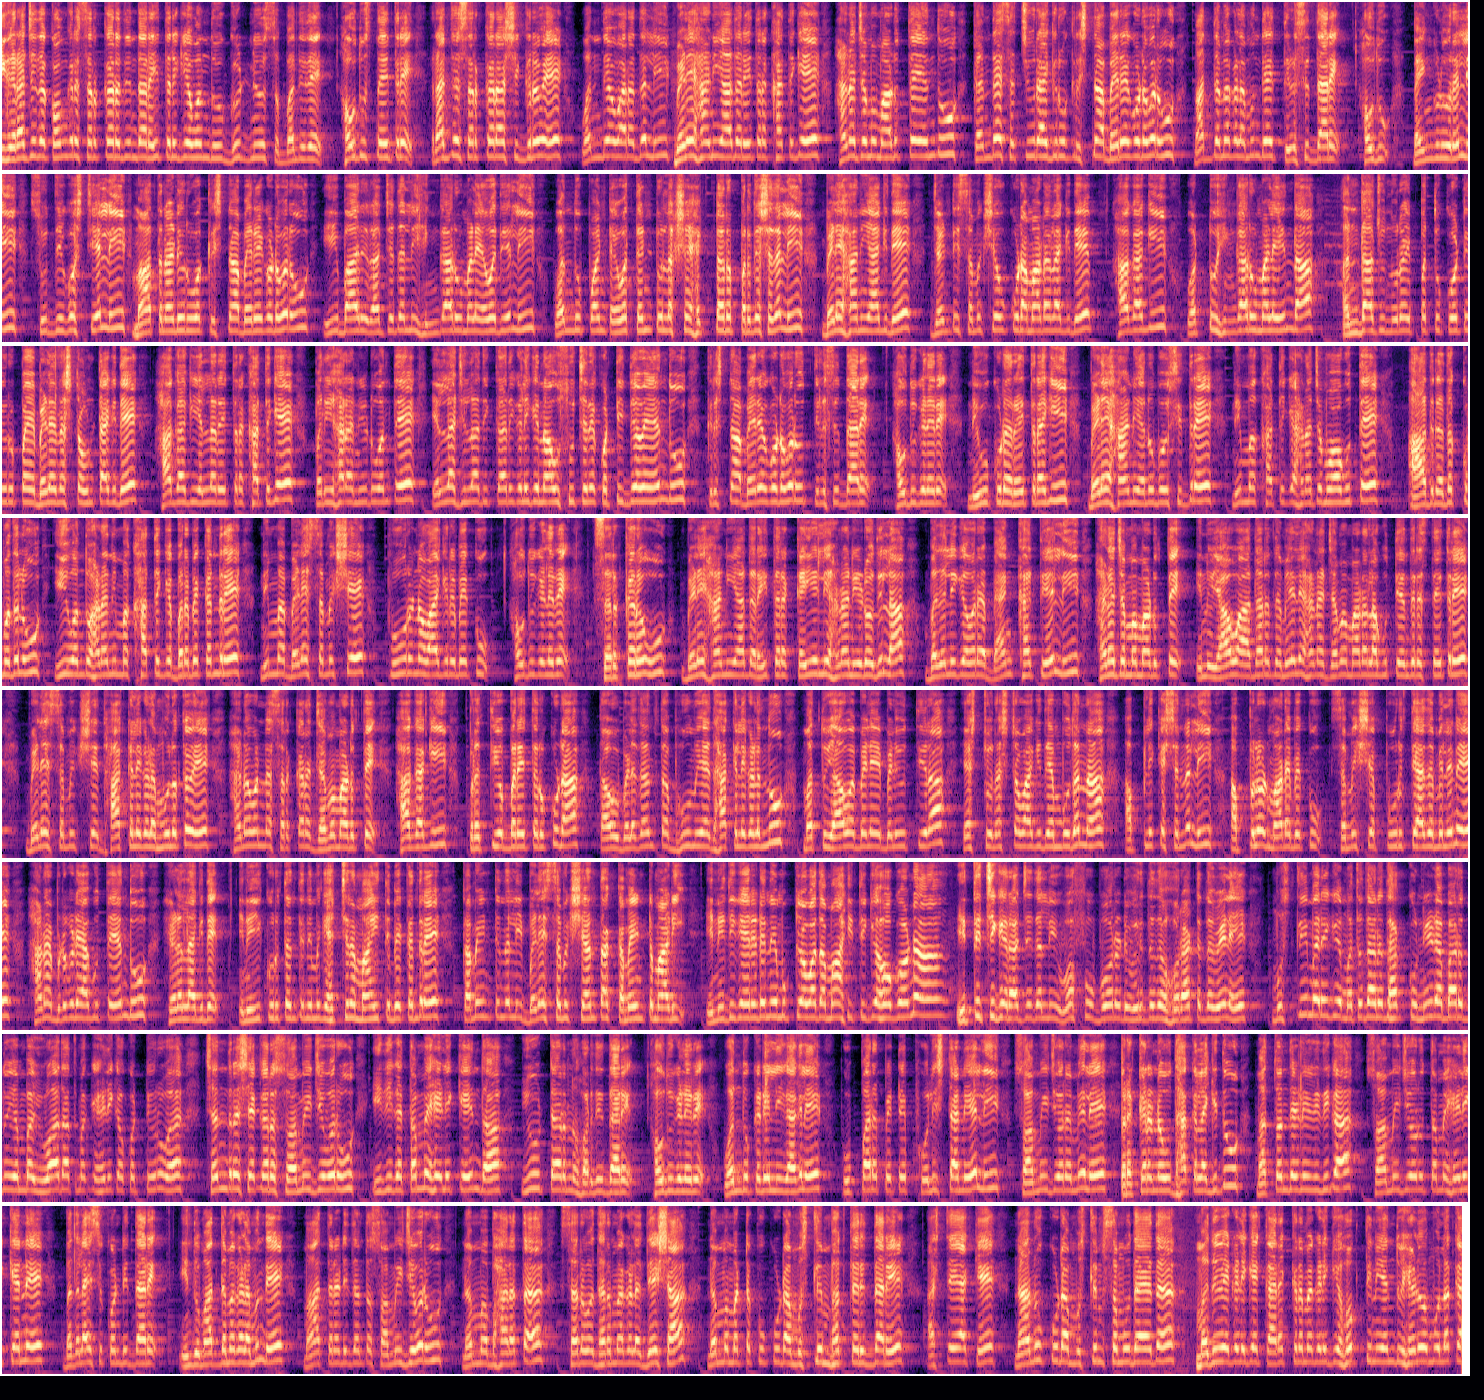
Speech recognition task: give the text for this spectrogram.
ಈಗ ರಾಜ್ಯದ ಕಾಂಗ್ರೆಸ್ ಸರ್ಕಾರದಿಂದ ರೈತರಿಗೆ ಒಂದು ಗುಡ್ ನ್ಯೂಸ್ ಬಂದಿದೆ. ಹೌದು ಸ್ನೇಹಿತರೆ, ರಾಜ್ಯ ಸರ್ಕಾರ ಶೀಘ್ರವೇ ಒಂದೇ ವಾರದಲ್ಲಿ ಬೆಳೆ ಹಾನಿಯಾದ ರೈತರ ಖಾತೆಗೆ ಹಣ ಜಮಾ ಮಾಡುತ್ತೆ ಎಂದು ಕಂದಾಯ ಸಚಿವರಾಗಿರುವ ಕೃಷ್ಣ ಬೈರೇಗೌಡವರು ಮಾಧ್ಯಮಗಳ ಮುಂದೆ ತಿಳಿಸಿದ್ದಾರೆ. ಹೌದು, ಬೆಂಗಳೂರಲ್ಲಿ ಸುದ್ದಿಗೋಷ್ಠಿಯಲ್ಲಿ ಮಾತನಾಡಿರುವ ಕೃಷ್ಣ ಬೈರೇಗೌಡವರು ಈ ಬಾರಿ ರಾಜ್ಯದಲ್ಲಿ ಹಿಂಗಾರು ಮಳೆ ಅವಧಿಯಲ್ಲಿ ಒಂದು ಪಾಯಿಂಟ್ ಐವತ್ತೆಂಟು ಲಕ್ಷ ಹೆಕ್ಟರ್ ಪ್ರದೇಶದಲ್ಲಿ ಬೆಳೆ ಹಾನಿಯಾಗಿದೆ. ಜಂಟಿ ಸಮೀಕ್ಷೆಯೂ ಕೂಡ ಮಾಡಲಾಗಿದೆ. ಹಾಗಾಗಿ ಒಟ್ಟು ಹಿಂಗಾರು ಮಳೆಯಿಂದ ಅಂದಾಜು ನೂರ ಇಪ್ಪತ್ತು ಕೋಟಿ ರೂಪಾಯಿ ಬೆಳೆ ನಷ್ಟ ಉಂಟಾಗಿದೆ. ಹಾಗಾಗಿ ಎಲ್ಲ ರೈತರ ಖಾತೆಗೆ ಪರಿಹಾರ ನೀಡುವಂತೆ ಎಲ್ಲ ಜಿಲ್ಲಾಧಿಕಾರಿಗಳಿಗೆ ನಾವು ಸೂಚನೆ ಕೊಟ್ಟಿದ್ದೇವೆ ಎಂದು ಕೃಷ್ಣ ಬೈರೇಗೌಡವರು ತಿಳಿಸಿದ್ದಾರೆ. ಹೌದು ಗೆಳೆಯರೆ, ನೀವು ಕೂಡ ರೈತರಾಗಿ ಬೆಳೆ ಹಾನಿ ಅನುಭವಿಸಿದ್ರೆ ನಿಮ್ಮ ಖಾತೆಗೆ ಹಣ ಜಮವಾಗುತ್ತೆ. ಆದರೆ ಅದಕ್ಕೂ ಮೊದಲು ಈ ಒಂದು ಹಣ ನಿಮ್ಮ ಖಾತೆಗೆ ಬರಬೇಕಂದ್ರೆ ನಿಮ್ಮ ಬೆಳೆ ಸಮೀಕ್ಷೆ ಪೂರ್ಣವಾಗಿರಬೇಕು. ಹೌದು ಗೆಳೆಯರೆ, ಸರ್ಕಾರವು ಬೆಳೆ ಹಾನಿಯಾದ ರೈತರ ಕೈಯಲ್ಲಿ ಹಣ ನೀಡೋದಿಲ್ಲ, ಬದಲಿಗೆ ಅವರ ಬ್ಯಾಂಕ್ ಖಾತೆಯಲ್ಲಿ ಹಣ ಜಮಾ ಮಾಡುತ್ತೆ. ಇನ್ನು ಯಾವ ಆಧಾರದ ಮೇಲೆ ಹಣ ಜಮಾ ಮಾಡಲಾಗುತ್ತೆ? ಅಂದರೆ ಸ್ನೇಹಿತರೆ, ಬೆಳೆ ಸಮೀಕ್ಷೆ ದಾಖಲೆಗಳ ಮೂಲಕವೇ ಹಣವನ್ನು ಸರ್ಕಾರ ಜಮಾ ಮಾಡುತ್ತೆ. ಹಾಗಾಗಿ ಪ್ರತಿಯೊಬ್ಬ ರೈತರು ಕೂಡ ತಾವು ಬೆಳೆದಂಥ ಭೂಮಿಯ ದಾಖಲೆಗಳನ್ನು ಮತ್ತು ಯಾವ ಬೆಳೆ ಬೆಳೆಯುತ್ತೀರಾ, ಎಷ್ಟು ನಷ್ಟವಾಗಿದೆ ಎಂಬುದನ್ನು ಅಪ್ಲಿಕೇಶನ್ನಲ್ಲಿ ಅಪ್ಲೋಡ್ ಮಾಡಬೇಕು. ಸಮೀಕ್ಷೆ ಪೂರ್ತಿಯಾದ ಮೇಲೆ ಹಣ ಬಿಡುಗಡೆ ಆಗುತ್ತೆ ಎಂದು ಹೇಳಲಾಗಿದೆ. ಇನ್ನು ಈ ಕುರಿತಂತೆ ನಿಮಗೆ ಹೆಚ್ಚಿನ ಮಾಹಿತಿ ಬೇಕಂದರೆ ಕಮೆಂಟ್ನಲ್ಲಿ ಬೆಳೆ ಸಮೀಕ್ಷೆ ಅಂತ ಕಮೆಂಟ್ ಮಾಡಿ. ಇನ್ನಿದೀಗ ಎರಡನೇ ಮುಖ್ಯವಾದ ಮಾಹಿತಿಗೆ ಹೋಗೋಣ. ಇತ್ತೀಚೆಗೆ ರಾಜ್ಯದಲ್ಲಿ ವಫ್ ಬೋರ್ಡ್ ವಿರುದ್ಧದ ಹೋರಾಟದ ವೇಳೆ ಮುಸ್ಲಿಮರಿಗೆ ಮತದಾನದ ಹಕ್ಕು ನೀಡಬಾರದು ಎಂಬ ವಿವಾದಾತ್ಮಕ ಹೇಳಿಕೆ ಕೊಟ್ಟಿರುವ ಚಂದ್ರಶೇಖರ ಸ್ವಾಮೀಜಿಯವರು ಇದೀಗ ತಮ್ಮ ಹೇಳಿಕೆಯಿಂದ ಯು ಟರ್ನ್ ಹೊರದಿದ್ದಾರೆ ಹೌದು ಗೆಳೆಯರೆ, ಒಂದು ಕಡೆಯಲ್ಲಿ ಈಗಾಗಲೇ ಉಪ್ಪಾರಪೇಟೆ ಪೊಲೀಸ್ ಠಾಣೆಯಲ್ಲಿ ಸ್ವಾಮೀಜಿಯವರ ಮೇಲೆ ಪ್ರಕರಣವು ದಾಖಲಾಗಿದ್ದು ಮತ್ತೊಂದೆಡೆ ಇದೀಗ ಸ್ವಾಮೀಜಿಯವರು ತಮ್ಮ ಹೇಳಿಕೆಯನ್ನೇ ಬದಲಾಯಿಸಿಕೊಂಡಿದ್ದಾರೆ. ಇಂದು ಮಾಧ್ಯಮಗಳ ಮುಂದೆ ಮಾತನಾಡಿದಂಥ ಸ್ವಾಮೀಜಿಯವರು, ನಮ್ಮ ಭಾರತ ಸರ್ವಧರ್ಮಗಳ ದೇಶ, ನಮ್ಮ ಮಟ್ಟಕ್ಕೂ ಕೂಡ ಮುಸ್ಲಿಂ ಭಕ್ತರಿದ್ದಾರೆ. ಅಷ್ಟೇ ಯಾಕೆ, ನಾನು ಕೂಡ ಮುಸ್ಲಿಂ ಸಮುದಾಯದ ಮದುವೆಗಳಿಗೆ, ಕಾರ್ಯಕ್ರಮಗಳಿಗೆ ಹೋಗ್ತೀನಿ ಎಂದು ಹೇಳುವ ಮೂಲಕ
